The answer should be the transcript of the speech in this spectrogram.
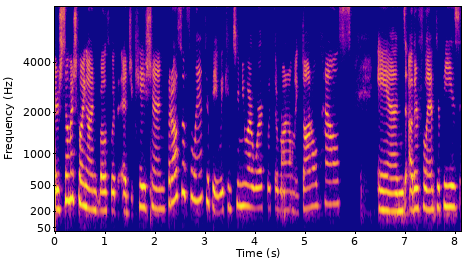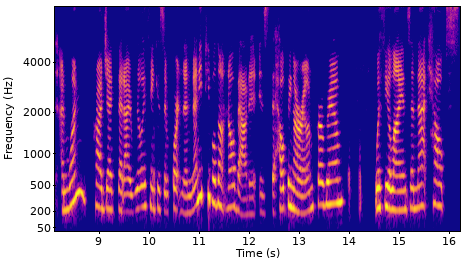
there's so much going on both with education but also philanthropy. We continue our work with the ronald mcdonald house and other philanthropies. And one project that i really think is important and many people don't know about it is the helping our own program with the alliance. And that helps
